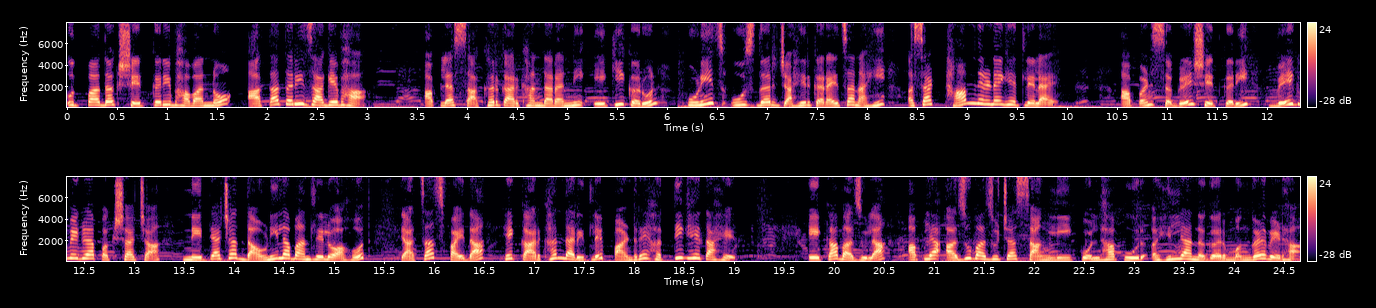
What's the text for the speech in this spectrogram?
उत्पादक शेतकरी भावांनो आता तरी जागे व्हा. आपल्या साखर कारखानदारांनी एकी करून कुणीच ऊस दर जाहीर करायचा नाही असा ठाम निर्णय घेतलेला आहे. आपण सगळे शेतकरी वेगवेगळ्या पक्षाच्या नेत्याच्या दावणीला बांधलेलो आहोत त्याचाच फायदा हे कारखानदारीतले पांढरे हत्ती घेत आहेत. एका बाजूला आपल्या आजूबाजूच्या सांगली कोल्हापूर अहिल्यानगर मंगळवेढा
